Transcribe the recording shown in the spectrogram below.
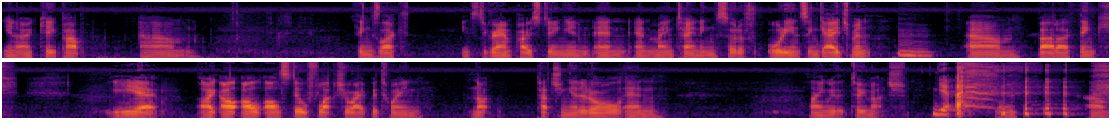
you know keep up um, things like Instagram posting and, and, and maintaining sort of audience engagement. Um, but I think, yeah, I, I'll, I'll, I'll still fluctuate between not touching it at all and playing with it too much. Yeah. you know. um,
